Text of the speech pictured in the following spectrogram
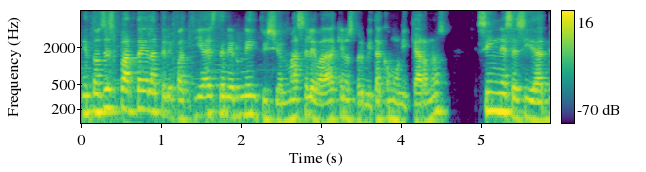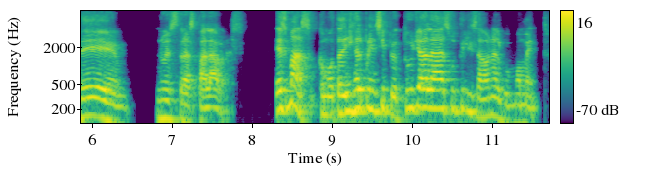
Entonces, parte de la telepatía es tener una intuición más elevada que nos permita comunicarnos sin necesidad de nuestras palabras. Es más, como te dije al principio, tú ya la has utilizado en algún momento,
